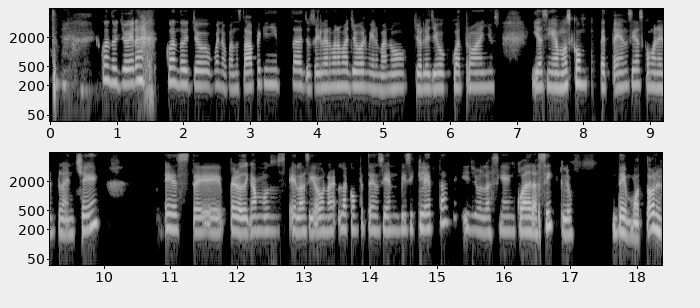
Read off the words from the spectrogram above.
Cuando yo era, cuando yo, bueno, cuando estaba pequeñita, yo soy la hermana mayor, mi hermano, yo le llevo cuatro años y hacíamos competencias como en el planché, este, pero digamos, él hacía una, la competencia en bicicleta y yo la hacía en cuadraciclo de motor.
